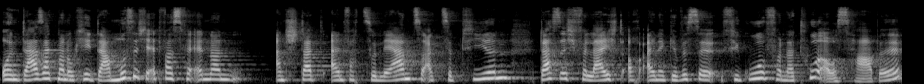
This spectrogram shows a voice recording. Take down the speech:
Und da sagt man, okay, da muss ich etwas verändern, anstatt einfach zu lernen, zu akzeptieren, dass ich vielleicht auch eine gewisse Figur von Natur aus habe.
